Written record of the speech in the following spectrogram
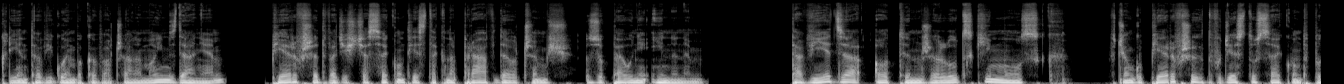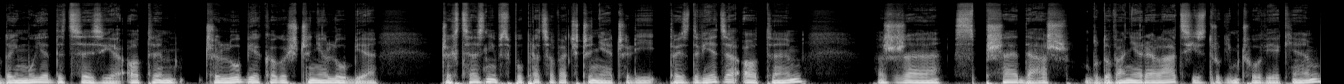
klientowi głęboko w oczy, ale moim zdaniem pierwsze 20 sekund jest tak naprawdę o czymś zupełnie innym. Ta wiedza o tym, że ludzki mózg w ciągu pierwszych 20 sekund podejmuje decyzję o tym, czy lubię kogoś, czy nie lubię, czy chcę z nim współpracować, czy nie, czyli to jest wiedza o tym, że sprzedaż, budowanie relacji z drugim człowiekiem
